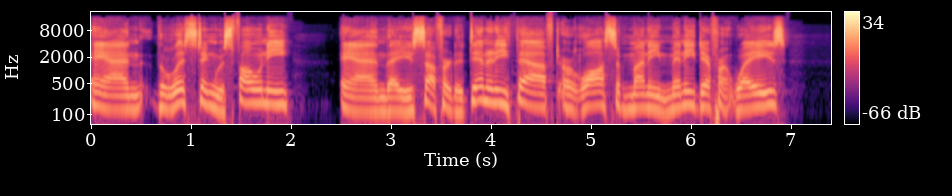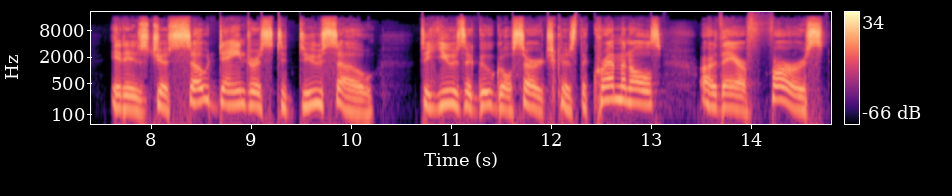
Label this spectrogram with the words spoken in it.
and the listing was phony and they suffered identity theft or loss of money many different ways. It is just so dangerous to do so to use a Google search because the criminals are there first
